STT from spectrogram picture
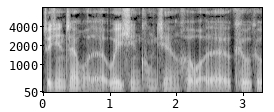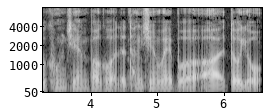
最近在我的微信空间和我的 QQ 空间，包括我的腾讯微博啊，都有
